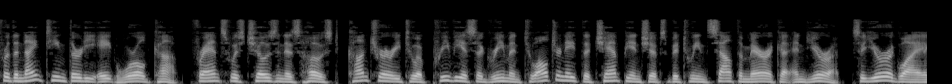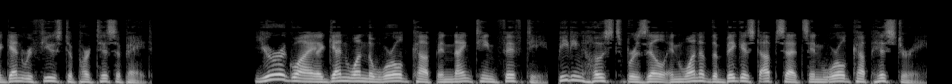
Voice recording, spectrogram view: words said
For the 1938 World Cup, France was chosen as host, contrary to a previous agreement to alternate the championships between South America and Europe, so Uruguay again refused to participate. Uruguay again won the World Cup in 1950, beating hosts Brazil in one of the biggest upsets in World Cup history.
